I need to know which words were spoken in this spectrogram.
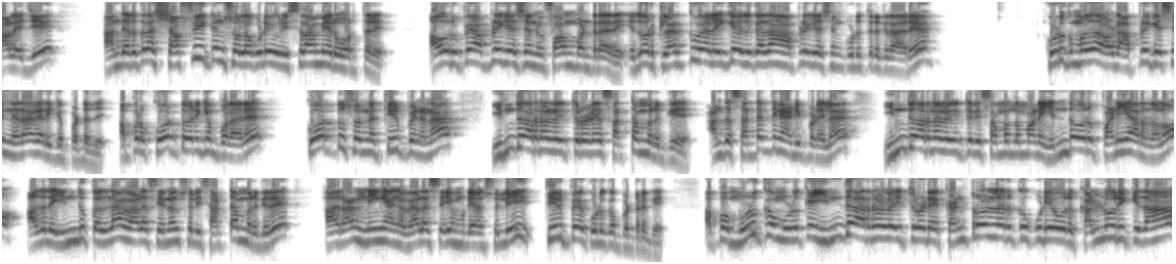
காலேஜ் அந்த இடத்துல ஷஃபீக்னு சொல்லக்கூடிய ஒரு இஸ்லாமியர் ஒருத்தர் அவர் போய் அப்ளிகேஷன் ஃபார்ம் பண்ணுறாரு ஏதோ ஒரு கிளர்க் வேலைக்கு அதுக்கு தான் அப்ளிகேஷன் கொடுத்துருக்காரு கொடுக்கும்போது அவரோட அப்ளிகேஷன் நிராகரிக்கப்பட்டது. அப்புறம் கோர்ட் வரைக்கும் போறாரு. கோர்ட்டு சொன்ன தீர்ப்பு என்னன்னா இந்து அறநிலையத்துறையுடைய சட்டம் இருக்கு. அந்த சட்டத்தின் அடிப்படையில் இந்து அறநிலையத்துறை சம்பந்தமான எந்த ஒரு பணியா இருந்தாலும் அதுல இந்துக்கள் தான் வேலை செய்யணும்னு சொல்லி சட்டம் இருக்குது. அதனால நீங்க அங்க வேலை செய்ய முடியாதுன்னு சொல்லி தீர்ப்பே கொடுக்கப்பட்டிருக்கு. அப்ப முழுக்க முழுக்க இந்து அறநிலையத்துறையுடைய கண்ட்ரோல்ல இருக்கக்கூடிய ஒரு கல்லூரிக்கு தான்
